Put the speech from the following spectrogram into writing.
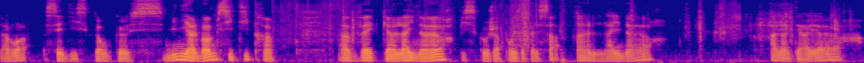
d'avoir ces disques. Donc, euh, mini-album, six titres avec un liner, puisqu'au Japon, ils appellent ça un liner à l'intérieur.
